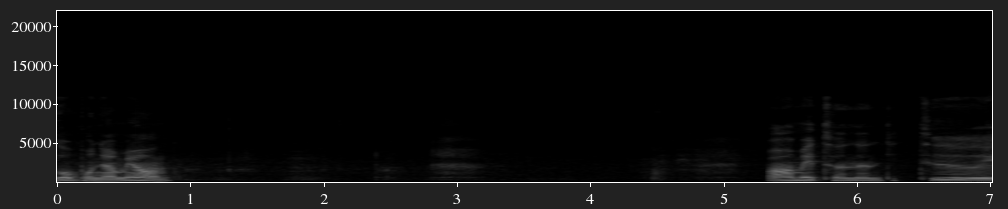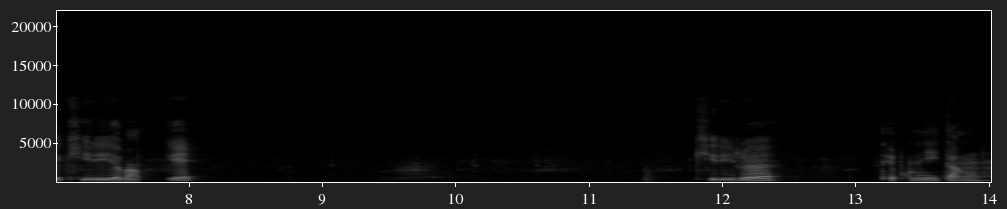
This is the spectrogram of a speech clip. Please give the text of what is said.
이건 뭐냐면 마음에 드는 니트의 길이에 맞게 길이를 대봅니다.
